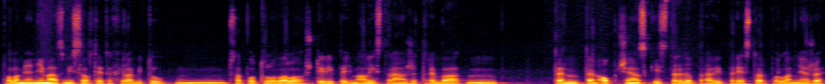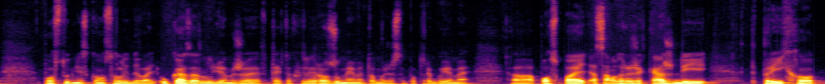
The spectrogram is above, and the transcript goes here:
podľa mňa nemá zmysel v tejto chvíli, aby tu mm, sa potulovalo 4-5 malých strán, že treba mm, ten, ten občianský stredopravý priestor podľa mňa, že postupne skonsolidovať, ukázať ľuďom, že v tejto chvíli rozumieme tomu, že sa potrebujeme uh, pospájať. A samozrejme, že každý príchod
